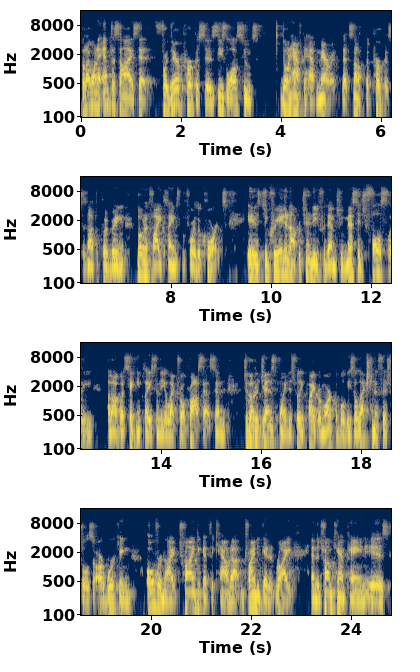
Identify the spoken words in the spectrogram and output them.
But I want to emphasize that for their purposes, these lawsuits don't have to have merit. That's not the purpose. It's not to put, bring bona fide claims before the courts. It is to create an opportunity for them to message falsely about what's taking place in the electoral process. And to go to Jen's point, it's really quite remarkable. These election officials are working overnight trying to get the count out and trying to get it right. And the Trump campaign is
